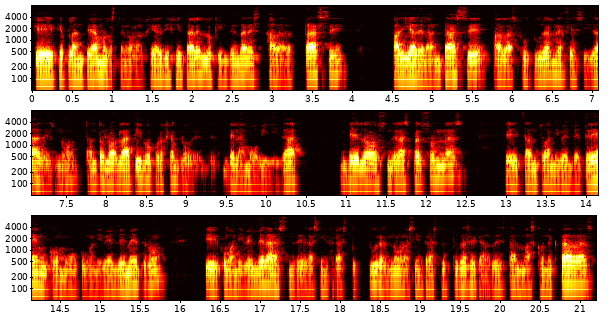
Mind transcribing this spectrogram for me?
que planteamos, las tecnologías digitales, lo que intentan es adaptarse y adelantarse a las futuras necesidades, ¿no? Tanto lo relativo, por ejemplo, de, la movilidad de, las personas, eh, tanto a nivel de tren como, a nivel de metro, eh, como a nivel de las, de las infraestructuras, ¿no? Unas infraestructuras que cada vez están más conectadas,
